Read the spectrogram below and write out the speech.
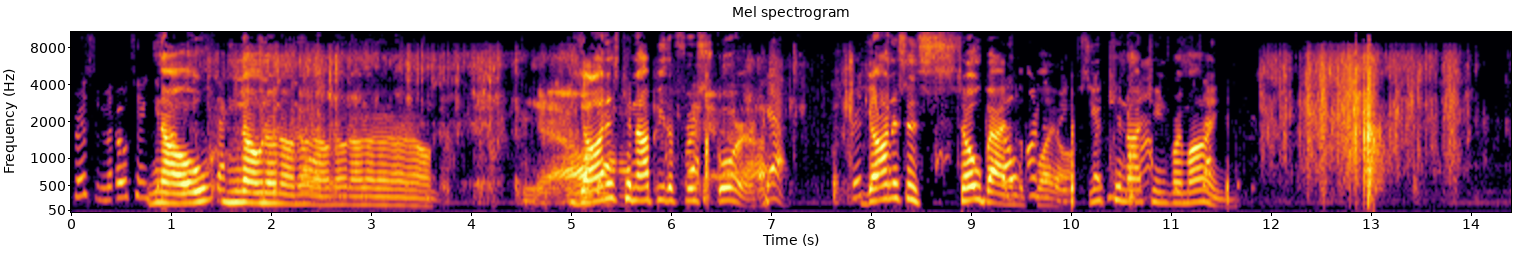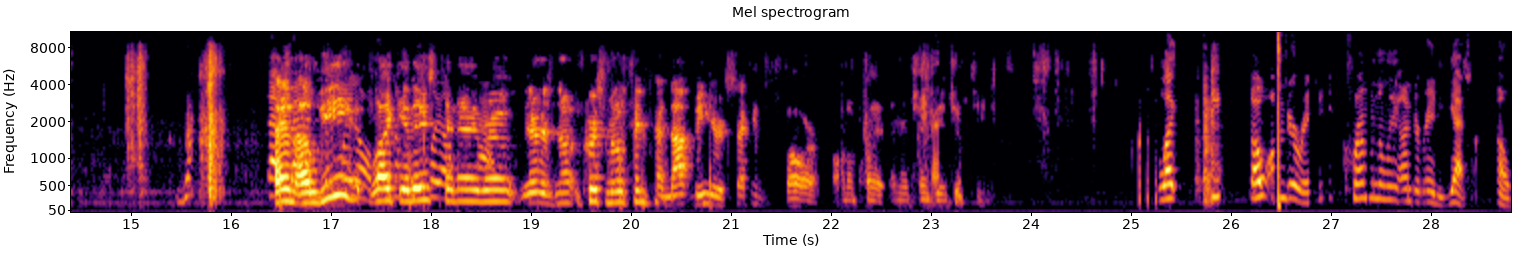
Khris Middleton. No, be the second no, no, no, no, no, no, no, no, no, no, no. Yeah. Giannis cannot be the first scorer. Yes. Chris Giannis is so bad in the playoffs. You cannot cannot change my the mind. In bad a league playoffs. like He's it not is playoff today, bad. bro, there is no Khris Middleton cannot be your second star on a play on a championship team. Like he's so underrated, criminally underrated. Yes, no,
